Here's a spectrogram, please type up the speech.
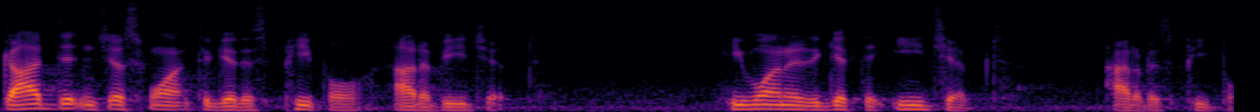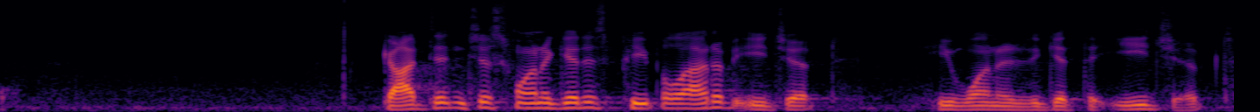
God didn't just want to get his people out of Egypt, he wanted to get the Egypt out of his people. God didn't just want to get his people out of Egypt, he wanted to get the Egypt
